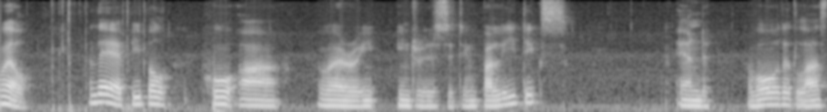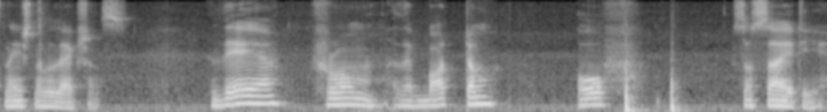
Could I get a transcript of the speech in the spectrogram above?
Well, there are people who are very interested in politics and voted last national elections. They're from the bottom of society.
